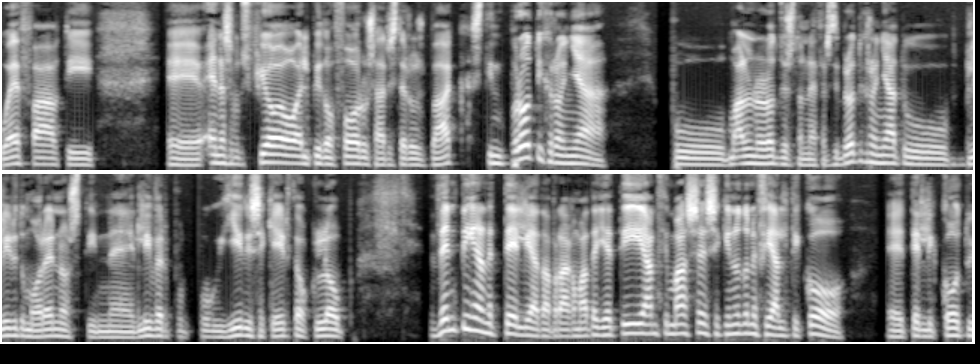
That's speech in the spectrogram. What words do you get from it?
UEFA. Ότι ε, ένας από τους πιο ελπιδοφόρους αριστερούς μπακ. Στην πρώτη χρονιά που μάλλον ο Ρότζερς τον έφερε. Στην πρώτη χρονιά του πλήρη του Μορένο στην Λίβερπουλ που γύρισε και ήρθε ο Κλοπ, δεν πήγανε τέλεια τα πράγματα γιατί αν θυμάσαι σε εκείνο τον εφιαλτικό ε, τελικό του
